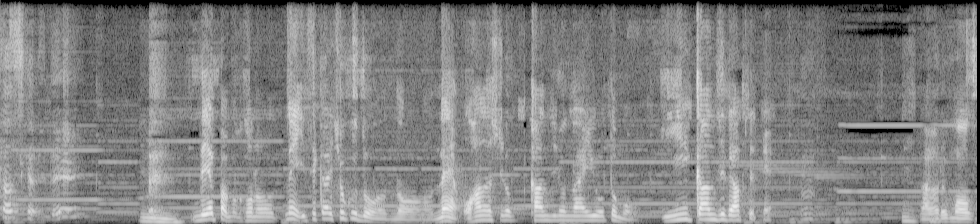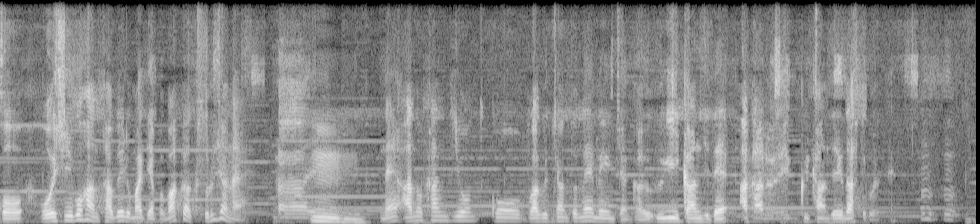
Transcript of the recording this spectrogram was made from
確かにねうん。で、やっぱこのね、異世界食堂のね、お話の感じの内容ともいい感じで合ってて、だからもうこう、美味しいご飯食べる前ってやっぱワクワクするじゃない。はい、うん。ね、あの感じを、こう、ワグちゃんとね、メインちゃんがいい感じで、明るい感じで出してくれて、うんうん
